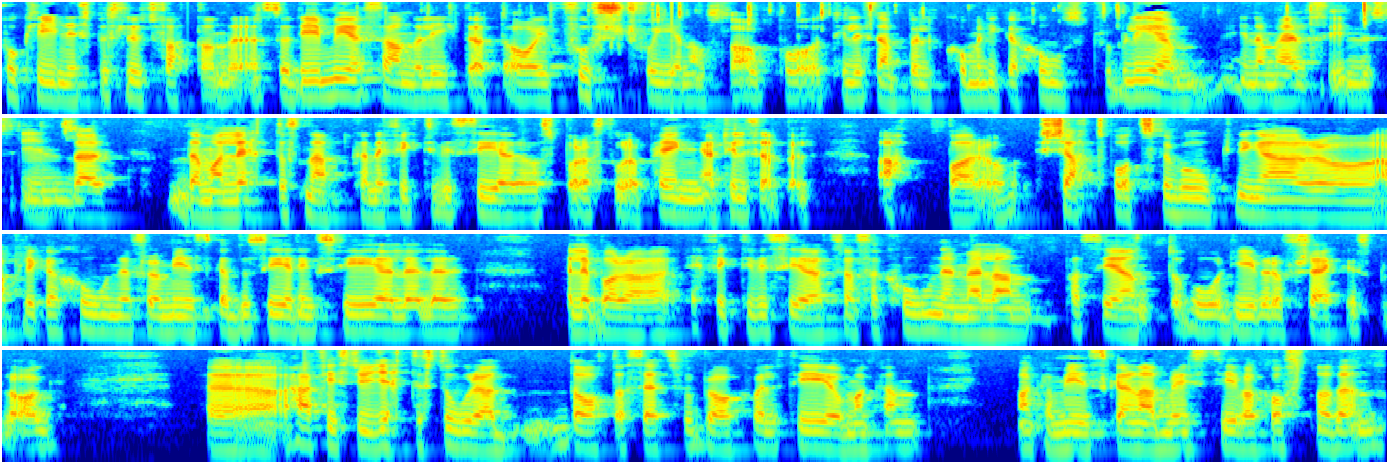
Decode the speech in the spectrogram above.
på kliniskt beslutsfattande. Så det är mer sannolikt att AI först får genomslag på till exempel kommunikationsproblem inom hälsoindustrin där, där man lätt och snabbt kan effektivisera och spara stora pengar, till exempel appar och chatbots för bokningar och applikationer för att minska doseringsfel eller, eller bara effektivisera transaktioner mellan patient och vårdgivare och försäkringsbolag. Uh, här finns det ju jättestora dataset för bra kvalitet och man kan, man kan minska den administrativa kostnaden.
